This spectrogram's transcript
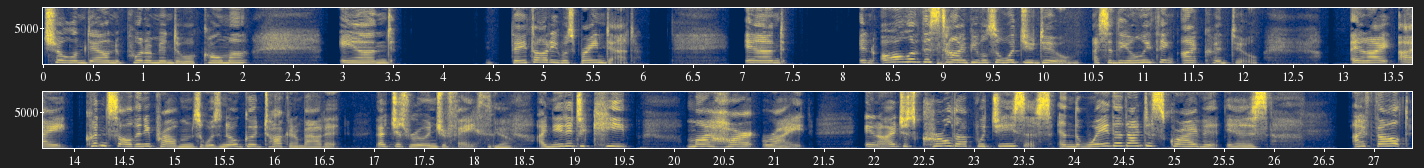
chill him down to put him into a coma. And they thought he was brain dead. And in all of this time people said what'd you do? I said the only thing i could do. And i i couldn't solve any problems. It was no good talking about it. That just ruins your faith. Yeah. I needed to keep my heart right. And I just curled up with Jesus. And the way that I describe it is I felt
